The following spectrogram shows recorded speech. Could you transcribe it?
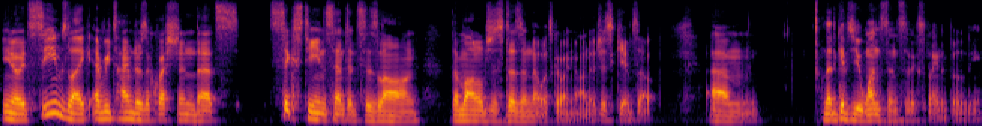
you know, it seems like every time there's a question that's 16 sentences long, the model just doesn't know what's going on. It just gives up. Um, that gives you one sense of explainability.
